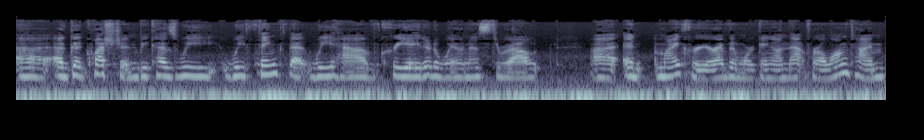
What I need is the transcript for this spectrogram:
a, a good question because we we think that we have created awareness throughout uh, and my career. I've been working on that for a long time,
